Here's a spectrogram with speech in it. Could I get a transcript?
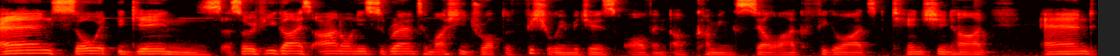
And so it begins. So if you guys aren't on Instagram, Tamashii dropped official images of an upcoming Cell Arc Figuarts Tenshinhan and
